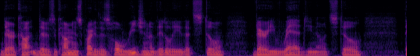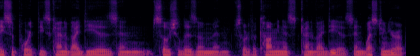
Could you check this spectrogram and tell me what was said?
there are co- there's a communist party. There's a whole region of Italy that's still very red. You know, it's still they support these kind of ideas and socialism and sort of a communist kind of ideas in Western Europe.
